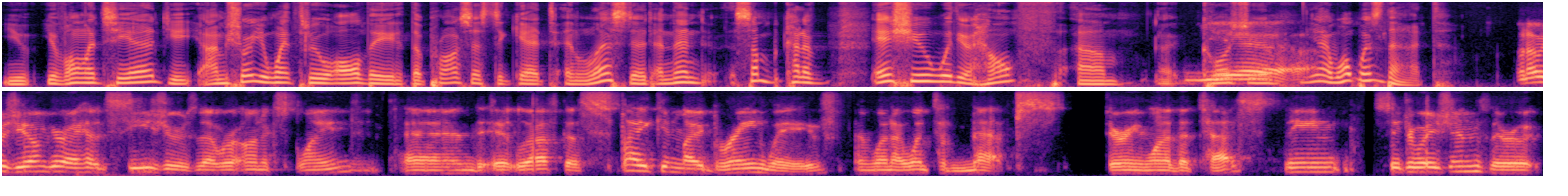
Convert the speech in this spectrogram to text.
you you volunteered. You, I'm sure you went through all the the process to get enlisted, and then some kind of issue with your health. Um, uh, caused Yeah. you. Yeah. What was that? When I was younger, I had seizures that were unexplained, and it left a spike in my brainwave. And when I went to MEPS during one of the testing situations, they were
